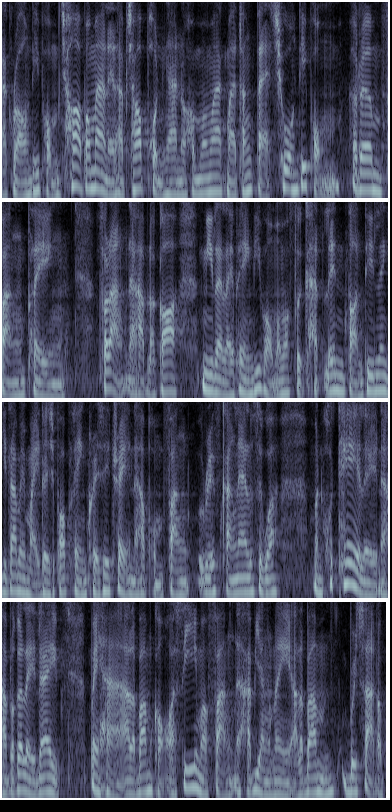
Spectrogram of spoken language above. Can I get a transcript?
นักร้องที่ผมชอบมากๆเลยครับ ชอบผลงานของเขามากๆมาตั้งแต่ช่วงที่ผมเริ่มฟังเพลงฝรั่งนะครับ แล้วก็มีหลาย ๆเพลงที่ผมเอามาฝึกหัดเล่นตอนที่เล่นกีตาร์ใหม่ๆ โดยเฉพาะเพลง Crazy Train นะครับ ผมฟัง riff ครั้งแรกรู้สึกว่ามันโคตรเท่เลยนะครับ แล้วก็เลยได้ไปหาอัลบั้มของออซซี่มาฟังนะครับ อย่างในอัลบั้ม b r i z z a r d of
